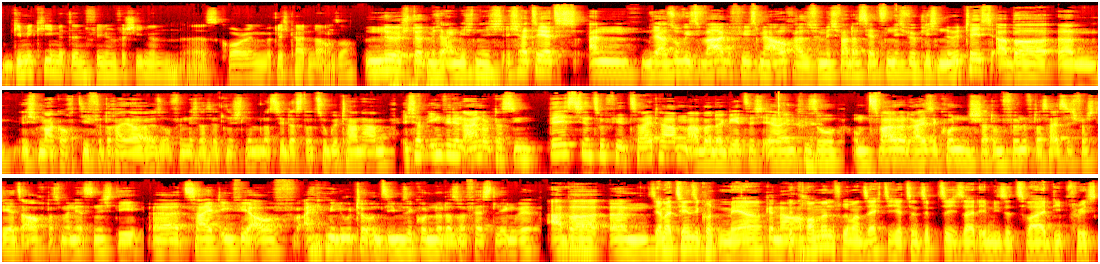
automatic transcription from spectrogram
gimmicky mit den vielen verschiedenen äh, Scoring-Möglichkeiten da und so? Nö, stört mich eigentlich nicht. Ich hätte jetzt an, ja, so wie es war, gefiel es mir auch. Also für mich war das jetzt nicht wirklich nötig, aber ähm, ich mag auch tiefe Dreier, also finde ich das jetzt nicht schlimm, dass sie das dazu getan haben. Ich habe irgendwie den Eindruck, dass sie ein bisschen zu viel Zeit haben, aber da geht sich eher irgendwie so um zwei oder drei Sekunden statt um fünf. Das heißt, ich verstehe jetzt auch, dass man jetzt nicht die äh, Zeit irgendwie auf eine Minute und sieben Sekunden oder so festlegen will. Aber ähm, sie haben halt zehn Sekunden mehr genau. bekommen. Früher waren 60, jetzt sind 70, seit eben diese zwei Deep Freeze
